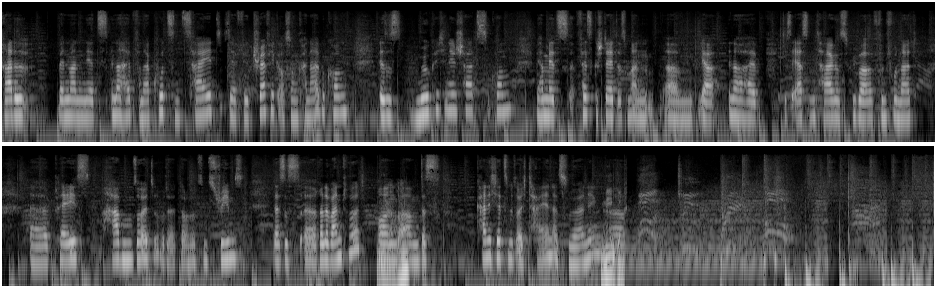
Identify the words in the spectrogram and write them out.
gerade wenn man jetzt innerhalb von einer kurzen Zeit sehr viel Traffic auf so einen Kanal bekommt, ist es möglich, in die Charts zu kommen. Wir haben jetzt festgestellt, dass man ähm, ja innerhalb des ersten Tages über 500 äh, Plays haben sollte oder Downloads und Streams, dass es äh, relevant wird. Und ja. ähm, das kann ich jetzt mit euch teilen als Learning. Mega. Ähm,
